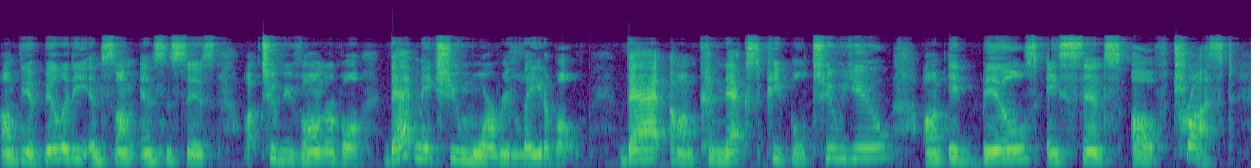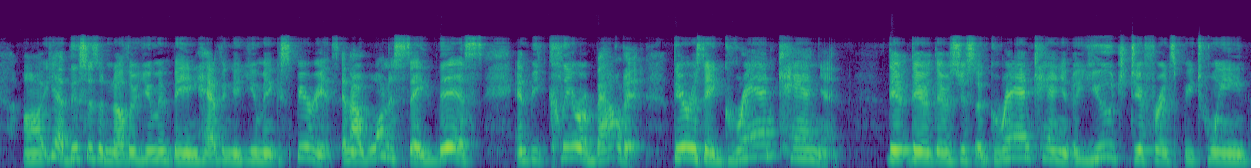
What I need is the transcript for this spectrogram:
um, the ability in some instances uh, to be vulnerable, that makes you more relatable. That um, connects people to you. Um, it builds a sense of trust. Uh, yeah, this is another human being having a human experience. And I want to say this and be clear about it. There is a Grand Canyon there, there, there's just a grand canyon, a huge difference between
